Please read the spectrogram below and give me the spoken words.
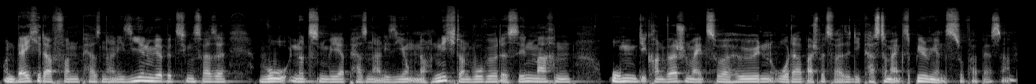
und welche davon personalisieren wir, beziehungsweise wo nutzen wir Personalisierung noch nicht und wo würde es Sinn machen, um die Conversion Rate zu erhöhen oder beispielsweise die Customer Experience zu verbessern.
